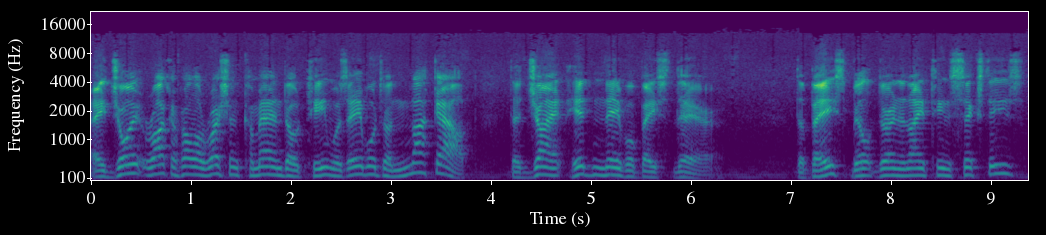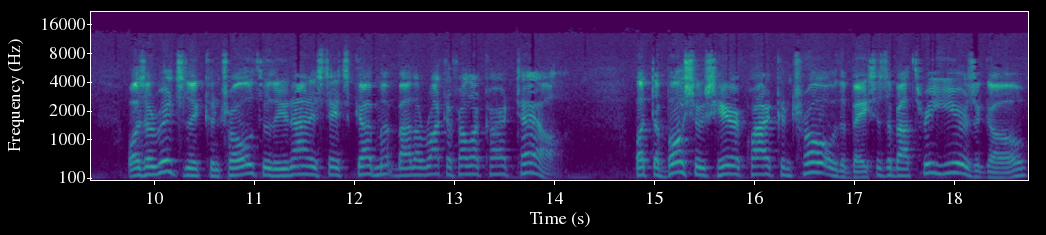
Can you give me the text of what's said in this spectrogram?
a joint Rockefeller-Russian commando team was able to knock out the giant hidden naval base there. The base, built during the 1960s, was originally controlled through the United States Government by the Rockefeller Cartel, but the Bolsheviks here acquired control of the bases about three years ago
